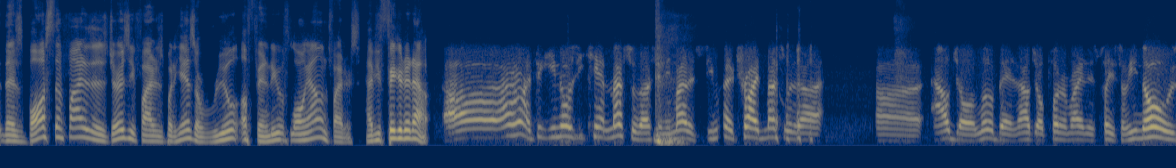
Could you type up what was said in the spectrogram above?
There's Boston fighters, there's Jersey fighters, but he has a real affinity with Long Island fighters. Have you figured it out? Uh, I don't know. I think he knows he can't mess with us, and he might have he might have tried mess with uh, uh, Aljo a little bit, and Aljo put him right in his place. So he knows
